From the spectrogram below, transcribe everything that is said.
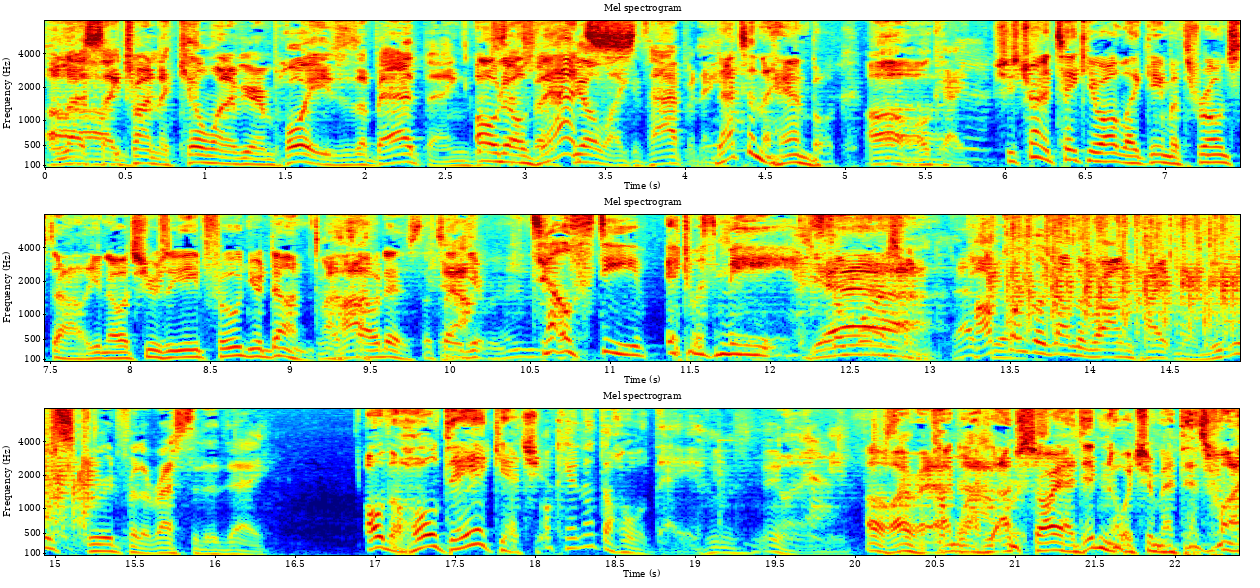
Unless Um, like trying to kill one of your employees is a bad thing. Oh, no, That's that's. I feel like it's happening. That's in the handbook. Oh, okay. She's trying to take you out like Game of Thrones style. You know, it's usually eat food and you're done. That's Uh-huh. how it is. That's how you Yeah. get. Tell Steve it was me. Yeah. Popcorn right. goes down the wrong pipe, man. You're just screwed for the rest of the day. Oh, the whole day it gets you. Okay, not the whole day. You know what I mean. Oh, Just all like a right. I'm, I'm- I'm sorry. I didn't know what you meant. That's why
